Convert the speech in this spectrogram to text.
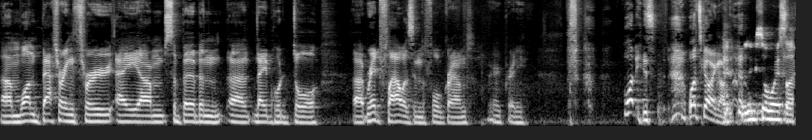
um, one battering through a um, suburban uh, neighbourhood door. Uh, red flowers in the foreground. Very pretty. what is? What's going on? It looks almost like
